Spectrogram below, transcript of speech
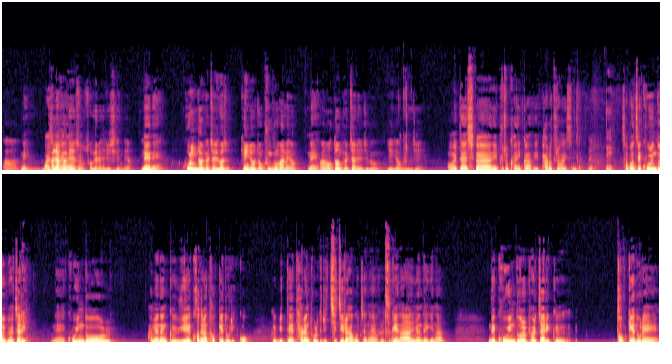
아 네, 간략하게. 소, 소개를 해주시겠네요. 네네, 고인돌 별자리 이거 개인적으로 좀 궁금하네요. 네. 과연 어떤 별자리를 지금 얘기하고 있는지. 어, 일단 시간이 부족하니까 바로 들어가겠습니다. 네. 네. 첫 번째 고인돌 별자리. 네, 고인돌 하면은 그 위에 커다란 덮개돌이 있고 그 밑에 다른 돌들이 지지를 하고 있잖아요. 그렇죠. 두 개나 아니면 네 개나. 근데 고인돌 별자리 그 덮개돌에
